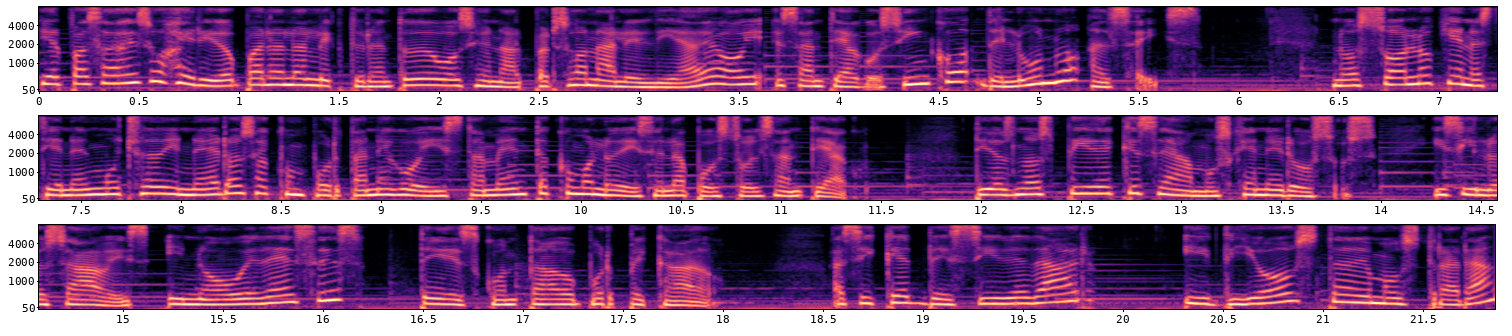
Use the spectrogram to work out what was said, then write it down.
y el pasaje sugerido para la lectura en tu devocional personal el día de hoy es Santiago 5 del 1 al 6. No solo quienes tienen mucho dinero se comportan egoístamente como lo dice el apóstol Santiago. Dios nos pide que seamos generosos y si lo sabes y no obedeces, te es contado por pecado. Así que decide dar y Dios te demostrará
